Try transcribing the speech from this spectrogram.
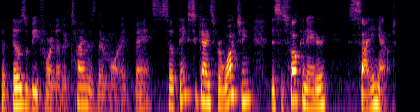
but those will be for another time as they're more advanced. So thanks you guys for watching. This is Falconator, signing out.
